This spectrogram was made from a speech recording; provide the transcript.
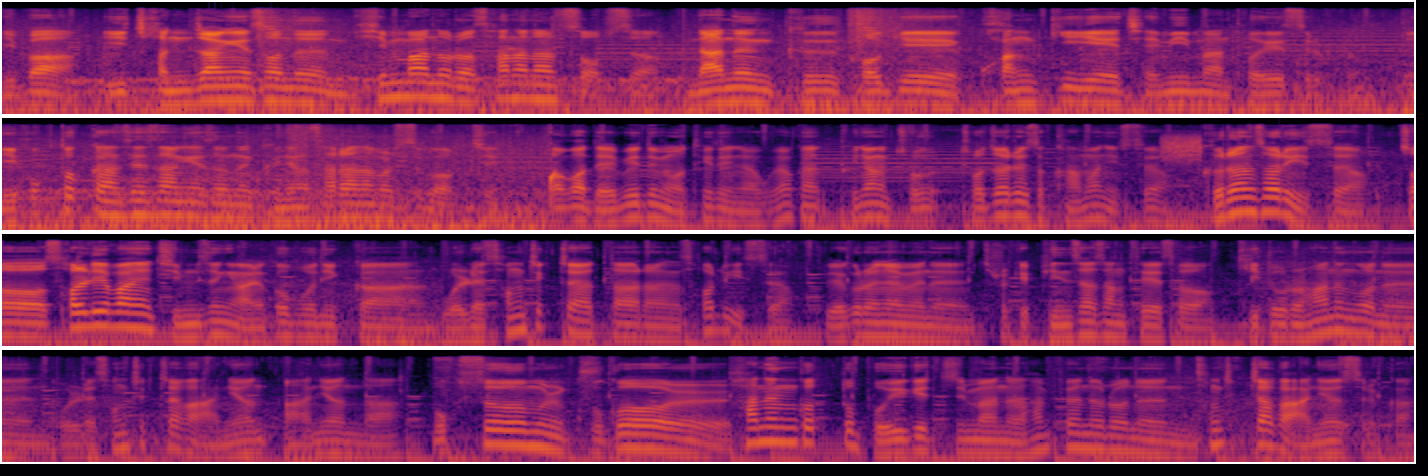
이봐 이 전장에서는 힘만으로 살아날 수 없어. 나는 그 거기에 광기의 재미만 더했을 뿐 이 혹독한 세상에서는 그냥 살아남을 수가 없지. 저거 내비두면 어떻게 되냐고요? 그냥, 그냥 저, 저 자리에서 가만히 있어요. 그런 설이 있어요. 저 설리반의 짐승이 알고 보니까 원래 성직자였다라는 설이 있어요. 왜 그러냐면은 저렇게 빈사 상태에서 기도를 하는 거는 원래 성직자가 아니었, 아니었나? 목숨을 구걸하는 것도 보이겠지만은 한편으로는 성직자가 아니었을까?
